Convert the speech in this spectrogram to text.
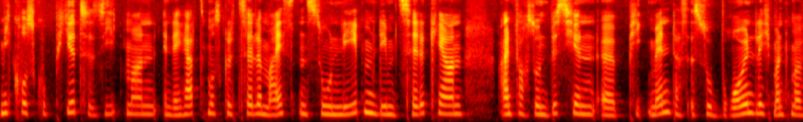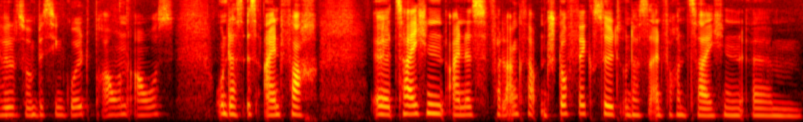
mikroskopiert, sieht man in der Herzmuskelzelle meistens so neben dem Zellkern einfach so ein bisschen äh, Pigment. Das ist so bräunlich, manchmal wird es so ein bisschen goldbraun aus. Und das ist einfach äh, Zeichen eines verlangsamten Stoffwechsels und das ist einfach ein Zeichen, ähm,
